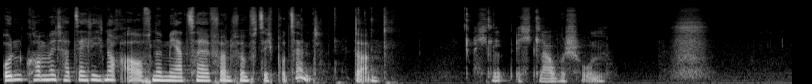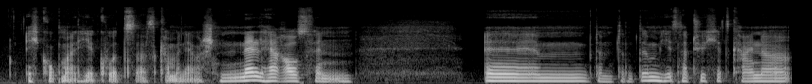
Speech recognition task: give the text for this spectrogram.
Und kommen wir tatsächlich noch auf eine Mehrzahl von 50 Prozent dann? Ich, ich glaube schon. Ich guck mal hier kurz, das kann man ja schnell herausfinden. Ähm, dim, dim, dim. Hier ist natürlich jetzt keine.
